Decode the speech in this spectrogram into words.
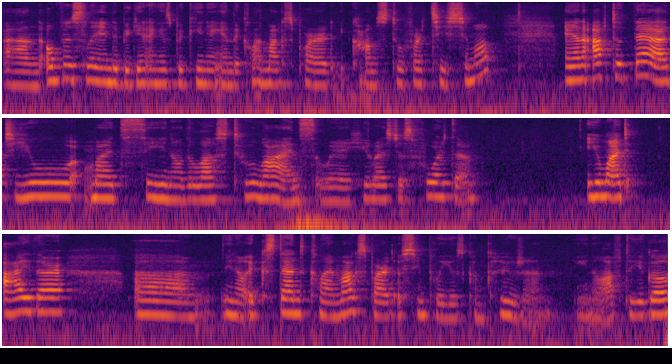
And obviously in the beginning is beginning, in the climax part it comes to fortissimo. And after that you might see, you know, the last two lines where he writes just forte. You might either um, you know extend climax part or simply use conclusion you know after you go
